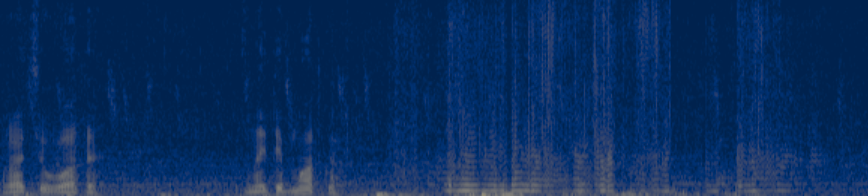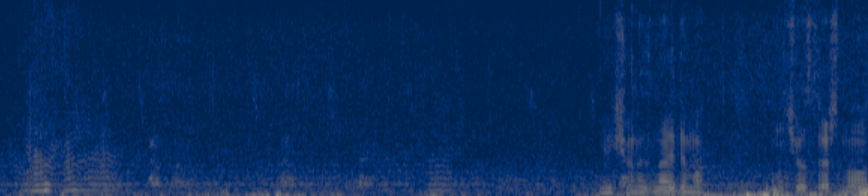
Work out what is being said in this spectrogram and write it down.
працювати. Знайти б матку. Якщо не знайдемо, нічого страшного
